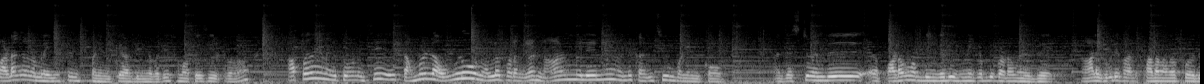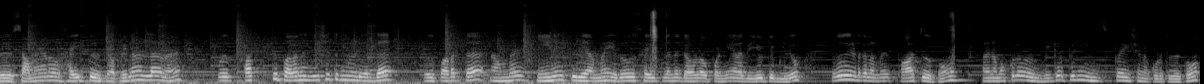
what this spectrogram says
படங்கள் நம்மளை இன்ஃப்ளூன்ஸ் பண்ணியிருக்கு அப்படிங்கிற பற்றி சும்மா பேசிகிட்டு இருந்தோம். அப்போ தான் எனக்கு தோணுச்சு தமிழில் அவ்வளோ நல்ல படங்களை நார்மலேயுமே வந்து கன்சியூம் பண்ணியிருக்கோம். ஜஸ்ட்டு வந்து படம் அப்படிங்கிறது இன்றைக்கி எப்படி படம் வருது நாளைக்கு எப்படி படம் வரப்போகுது செமையான ஒரு ஹைப் இருக்குது அப்படிலாம் இல்லாமல் ஒரு பத்து பதினஞ்சு வருஷத்துக்கு முன்னாடி வந்த ஒரு படத்தை நம்ம ஏனே தெரியாமல் ஏதோ சைட்லேருந்து டெவலப் பண்ணி அல்லது யூடியூப்லேயோ ஏதோ இடத்துல நம்ம பார்த்துருக்கோம் அது நமக்குள்ள ஒரு மிகப்பெரிய இன்ஸ்பிரேஷனை கொடுத்துருக்கும்.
